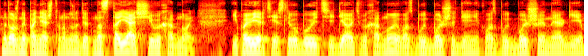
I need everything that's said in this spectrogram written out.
Мы должны понять, что нам нужно делать настоящий выходной. И поверьте, если вы будете делать выходной, у вас будет больше денег, у вас будет больше энергии.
